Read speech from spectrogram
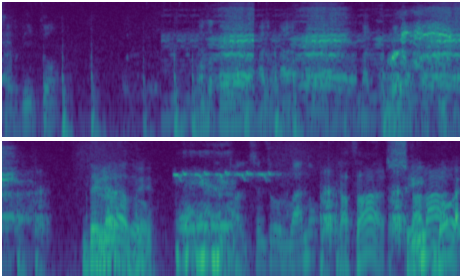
cerdito. Vamos a traer a, a- a- a la, la comida acá Degrado. al centro urbano. Cazar. Sí, Talar. voy.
